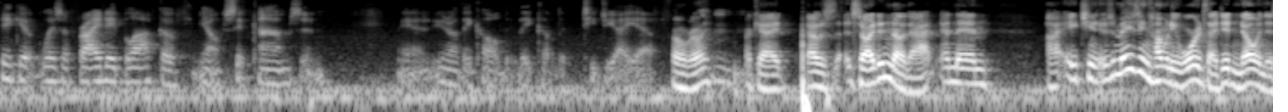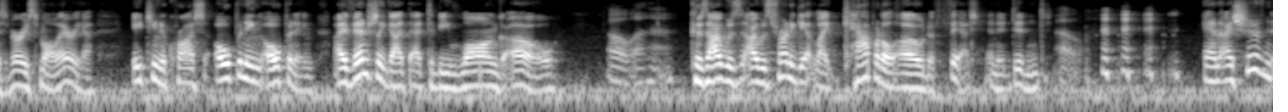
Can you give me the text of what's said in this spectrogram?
think it was a Friday block of you know sitcoms and and you know they called it they called it TGIF. Oh, really? Mhm. Okay, that was so I didn't know that. And then uh, 18. It was amazing how many words I didn't know in this very small area. 18 across, opening, opening. I eventually got that to be long O Oh, uh huh. Because I was I was trying to get like capital O to fit, and it didn't. Oh, And I should have.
